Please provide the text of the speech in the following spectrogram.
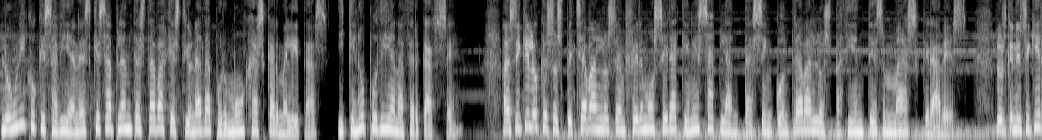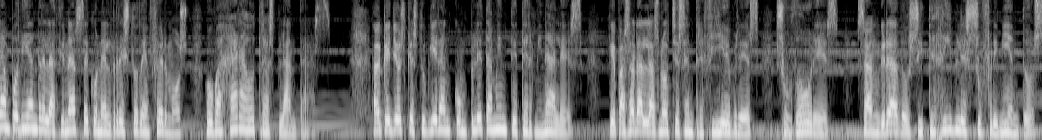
Lo único que sabían es que esa planta estaba gestionada por monjas carmelitas y que no podían acercarse. Así que lo que sospechaban los enfermos era que en esa planta se encontraban los pacientes más graves, los que ni siquiera podían relacionarse con el resto de enfermos o bajar a otras plantas aquellos que estuvieran completamente terminales, que pasaran las noches entre fiebres, sudores, sangrados y terribles sufrimientos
